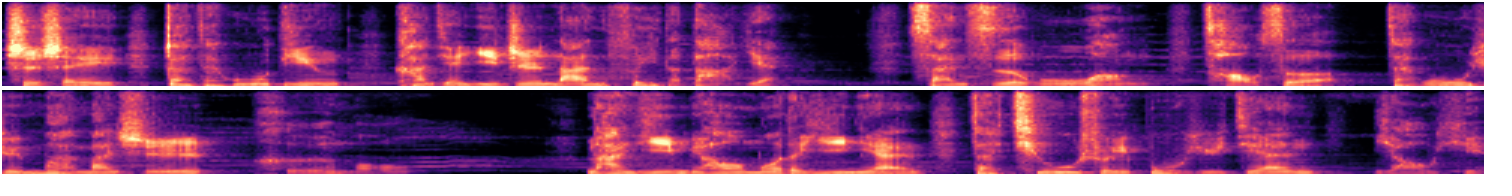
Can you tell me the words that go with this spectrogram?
是谁站在屋顶，看见一只南飞的大雁？三思无望，草色在乌云漫漫时合谋。难以描摹的一念，在秋水不语间摇曳。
